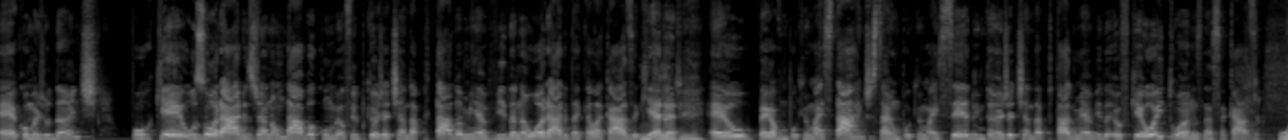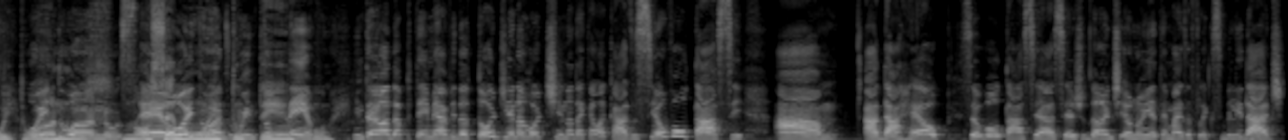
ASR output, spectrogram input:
é, como ajudante, porque os horários já não dava com o meu filho, porque eu já tinha adaptado a minha vida no horário daquela casa, que Entendi. era. É, eu pegava um pouquinho mais tarde, saía um pouquinho mais cedo, então eu já tinha adaptado a minha vida. Eu fiquei oito anos nessa casa. Oito, oito anos? anos. Nossa, é, é oito muito anos, muito tempo. tempo. Então eu adaptei minha vida todinha na rotina daquela casa. Se eu voltasse a, a dar help, se eu voltasse a ser ajudante, eu não ia ter mais a flexibilidade.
